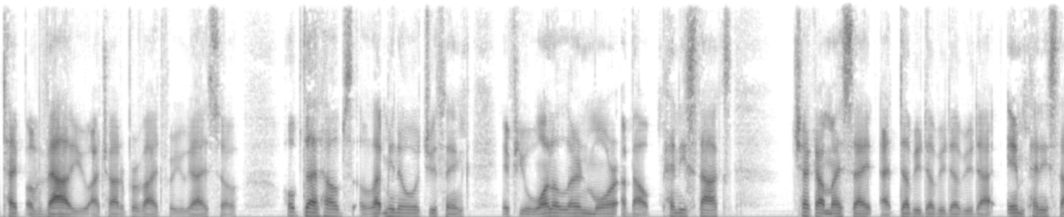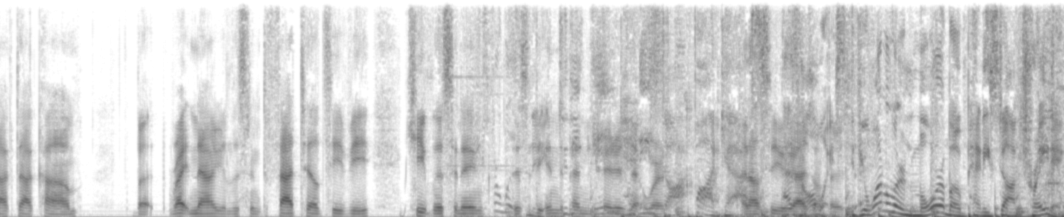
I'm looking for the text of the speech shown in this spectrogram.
type of value I try to provide for you guys. So hope that helps. Let me know what you think. If you want to learn more about penny stocks, check out my site at www.inpennystock.com. But right now, you're listening to Fat Tail TV. Keep listening. This is the Independent the Traders Penny Network. Stock Podcast. And I'll see you As guys on always, Thursday. if you want to learn more about penny stock trading,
